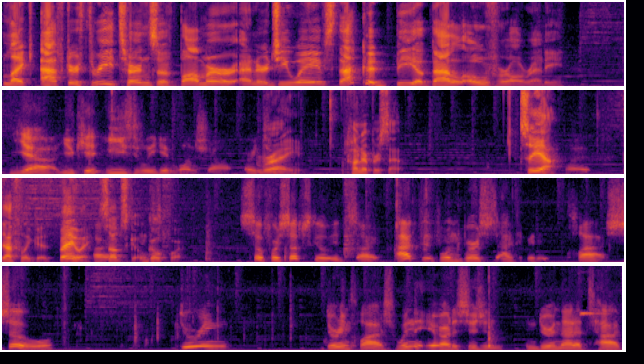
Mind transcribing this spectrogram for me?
like after three turns of bomber or energy waves, that could be a battle over already. Yeah, you could easily get one shot. Right. 100%. So, yeah, but- definitely good. But anyway, Alright, sub skill, go for it. So for sub skill, it's uh, active when burst is activated. Clash. So during during clash, win the AR decision and during that attack,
